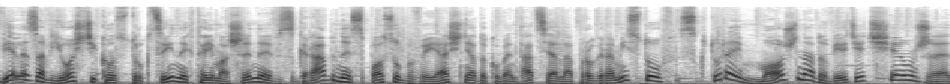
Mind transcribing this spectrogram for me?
Wiele zawiłości konstrukcyjnych tej maszyny w zgrabny sposób wyjaśnia dokumentacja dla programistów, z której można dowiedzieć się, że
